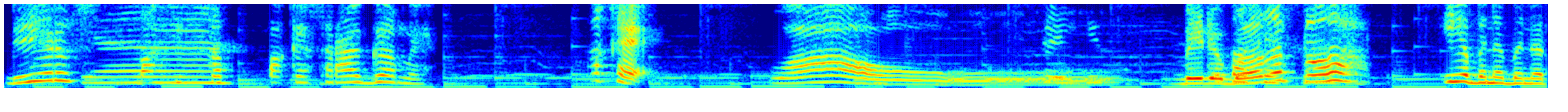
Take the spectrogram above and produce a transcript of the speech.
Jadi harus Ya. masih tetap pakai seragam ya? Pakai. Wow. Kayak gitu. Beda banget seragam. loh. Iya benar-benar.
